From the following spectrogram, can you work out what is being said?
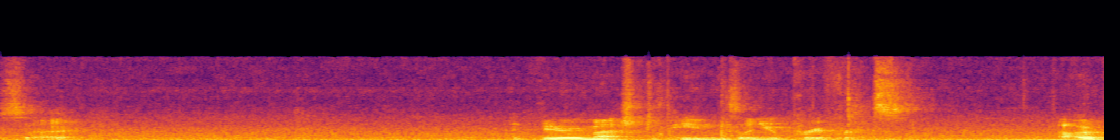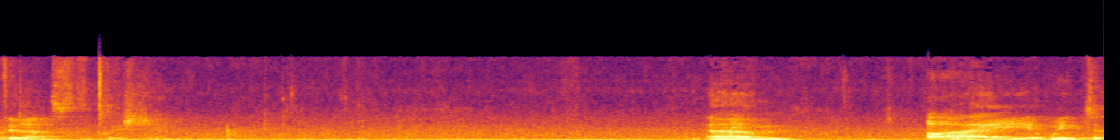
So it very much depends on your preference. I hope that answers the question. Um, I went to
